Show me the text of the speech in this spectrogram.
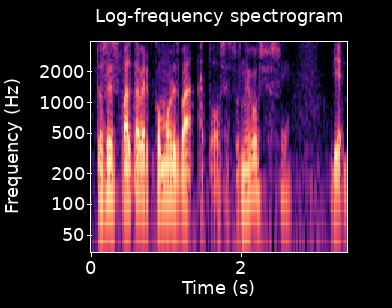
Entonces falta ver cómo les va a todos estos negocios. Sí. Bien.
